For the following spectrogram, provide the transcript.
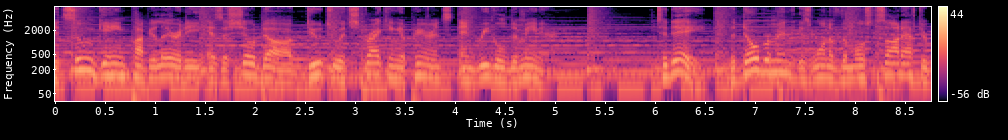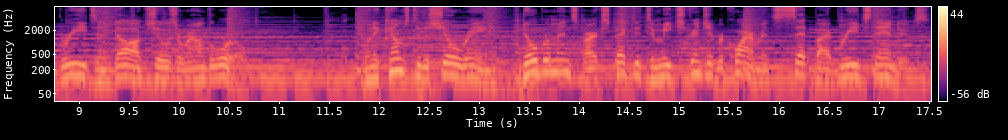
it soon gained popularity as a show dog due to its striking appearance and regal demeanor. Today, the Doberman is one of the most sought after breeds in dog shows around the world. When it comes to the show ring, Dobermans are expected to meet stringent requirements set by breed standards.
